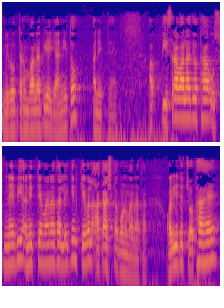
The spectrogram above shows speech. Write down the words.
निरोध धर्म वाला भी है, यानी तो अनित्य है। अब तीसरा वाला जो था, उसने भी अनित्य माना था, लेकिन केवल आकाश का गुण माना था। और ये जो चौथा है,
